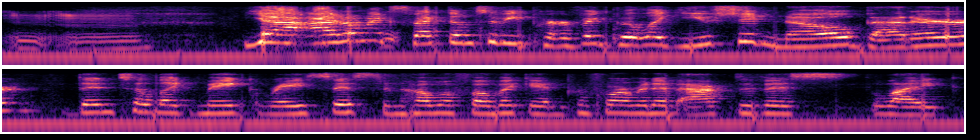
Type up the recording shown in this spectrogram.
mm-mm. Yeah, I don't expect them to be perfect, but like you should know better than to like make racist and homophobic and performative activist like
